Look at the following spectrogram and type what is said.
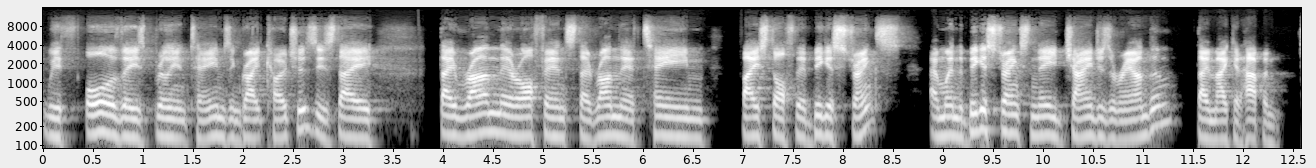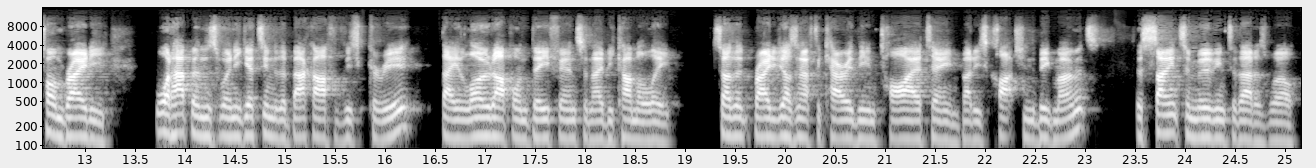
with all of these brilliant teams and great coaches is they they run their offense, they run their team based off their biggest strengths. And when the biggest strengths need changes around them, they make it happen. Tom Brady, what happens when he gets into the back half of his career? They load up on defense and they become elite so that Brady doesn't have to carry the entire team, but he's clutching the big moments. The Saints are moving to that as well.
